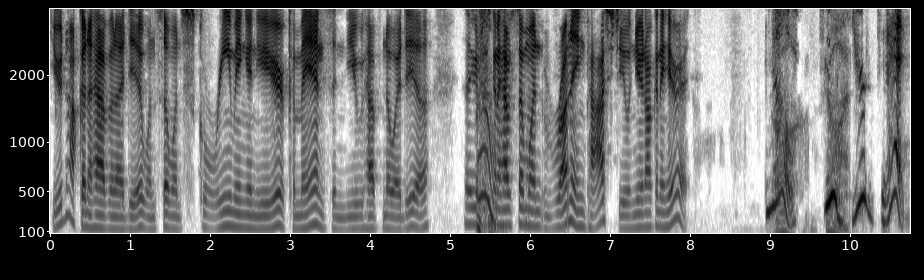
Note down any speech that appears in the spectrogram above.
you're not gonna have an idea when someone's screaming in your ear commands and you have no idea. You're just No. gonna have someone running past you and you're not gonna hear it. no, Oh, dude, God. you're dead.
